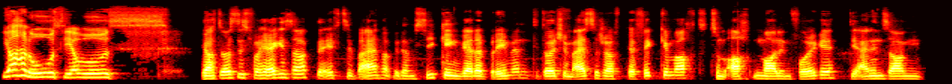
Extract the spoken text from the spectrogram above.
Ja, hallo, servus. Ja, du hast es vorhergesagt, der FC Bayern hat mit einem Sieg gegen Werder Bremen die deutsche Meisterschaft perfekt gemacht, zum achten Mal in Folge. Die einen sagen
